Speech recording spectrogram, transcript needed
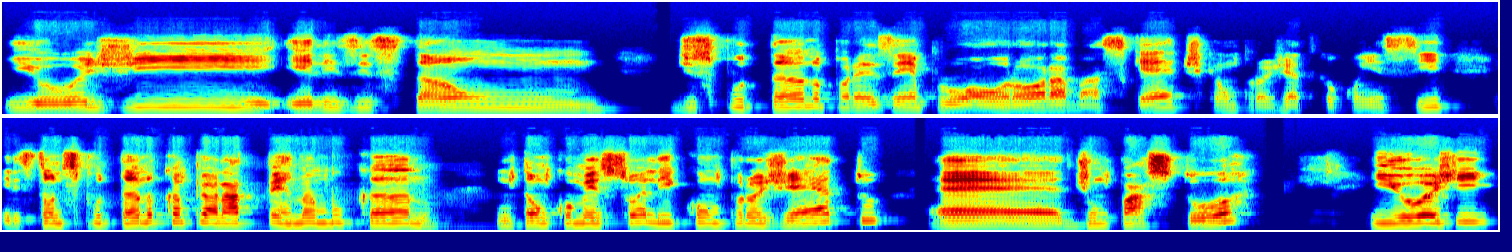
e hoje eles estão disputando, por exemplo, o Aurora Basquete, que é um projeto que eu conheci, eles estão disputando o Campeonato Pernambucano. Então começou ali com um projeto é, de um pastor e hoje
